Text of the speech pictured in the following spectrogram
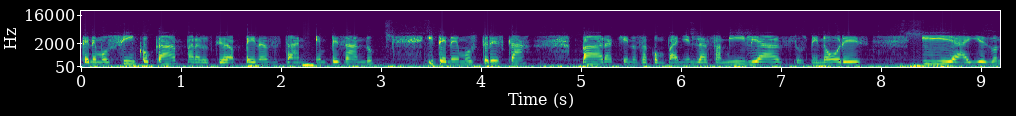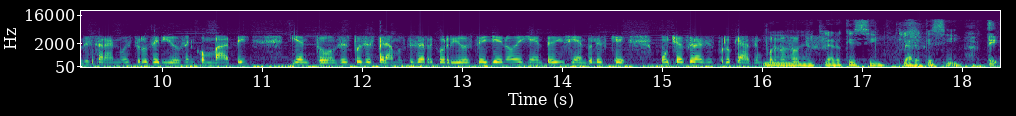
Tenemos 5K para los que apenas están empezando y tenemos 3K para que nos acompañen las familias, los menores y ahí es donde estarán nuestros heridos en combate y entonces pues esperamos que ese recorrido esté lleno de gente diciéndoles que muchas gracias por lo que hacen por Ay, nosotros. claro que sí, claro que sí. Eh,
